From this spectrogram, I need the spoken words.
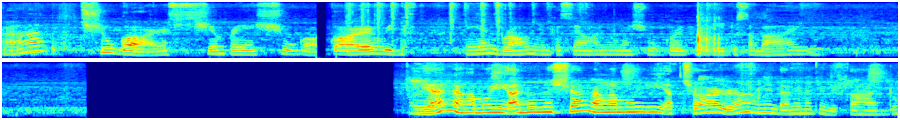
At sugar. Syempre sugar. Sugar with Ayan, brown yun kasi ang ano ng sugar ko dito sa bahay. Ayan, nangamoy, ano na siya, nangamoy atsara. Ayan, dami natin ricado.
